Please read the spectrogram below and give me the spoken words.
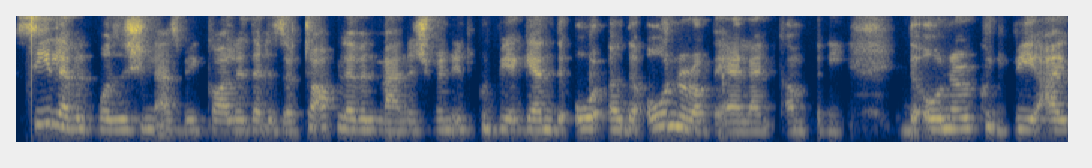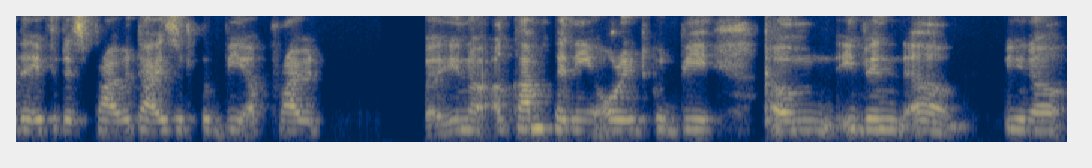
C-level position, as we call it, that is a top-level management. It could be again the uh, the owner of the airline company. The owner could be either if it is privatized, it could be a private, uh, you know, a company, or it could be um, even uh, you know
